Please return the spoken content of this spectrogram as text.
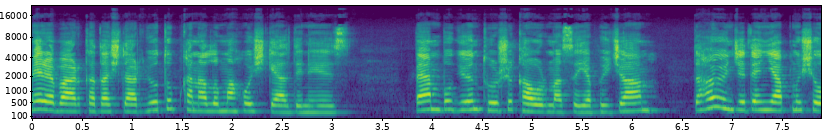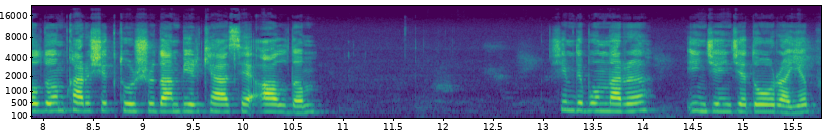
Merhaba arkadaşlar, YouTube kanalıma hoş geldiniz. Ben bugün turşu kavurması yapacağım. Daha önceden yapmış olduğum karışık turşudan bir kase aldım. Şimdi bunları ince ince doğrayıp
